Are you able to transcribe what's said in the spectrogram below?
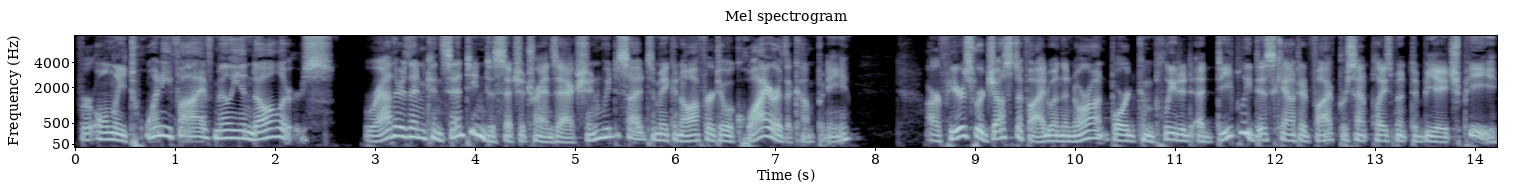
for only $25 million. Rather than consenting to such a transaction, we decided to make an offer to acquire the company. Our fears were justified when the Noront board completed a deeply discounted 5% placement to BHP,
